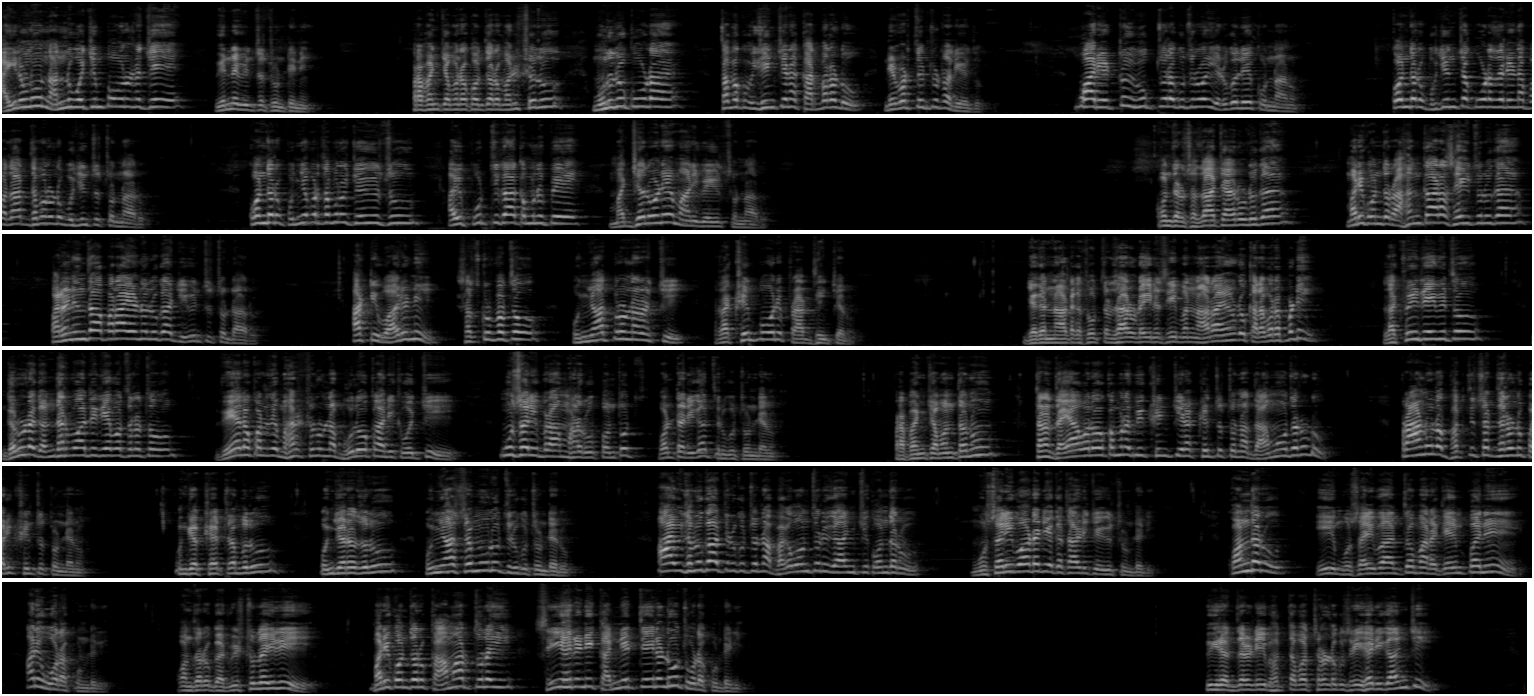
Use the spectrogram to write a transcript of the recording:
అయినను నన్ను వచింపవనచే విన్నవించుచుంటిని. ప్రపంచమున కొందరు మనుషులు మునులు కూడా తమకు విధించిన కర్మలను నిర్వర్తించుట లేదు. వారెట్టు విముక్తుల గుజులో ఎరుగలేకున్నాను. కొందరు భుజించకూడదనిన పదార్థములను భుజించుచున్నారు. కొందరు పుణ్యవ్రతములు చేయుచు అవి పూర్తిగా కమునిపే మధ్యలోనే మానివేయుచున్నారు. కొందరు సదాచారులుగా మరికొందరు అహంకార సహితులుగా పరనిందాపరాయణులుగా జీవించుతున్నారు అట్టి వారిని సత్కృపతో పుణ్యాత్ములు నరచి రక్షింపమని ప్రార్థించను. జగన్నాటక సూత్రధారుడైన శ్రీమన్నారాయణుడు కలవరపడి లక్ష్మీదేవితో గరుడ గంధర్వాది దేవతలతో వేల కొలది మహర్షులున్న భూలోకానికి వచ్చి ముసలి బ్రాహ్మణ రూపంతో ఒంటరిగా తిరుగుతుండెను. ప్రపంచమంతను తన దయావలోకమున వీక్షించి రక్షించుతున్న దామోదరుడు ప్రాణుల భక్తి శ్రద్ధలను పరీక్షించుతుండెను. పుణ్యక్షేత్రములు పుణ్యరథులు పుణ్యాశ్రములు తిరుగుతుండెను. ఆ విధముగా తిరుగుతున్న భగవంతునిగాంచి కొందరు ముసలివాడని ఎగతాడి చేయుచుండేది కొందరు ఈ ముసలివాడితో మనకేం పని? అని ఊరకుండిరి. కొందరు గర్విష్ఠులైరి మరికొందరు కామార్తులై శ్రీహరిని కన్నెత్తైనను చూడకుండిరి. వీరందరినీ భక్తవత్సరుడుకు శ్రీహరిగాంచి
